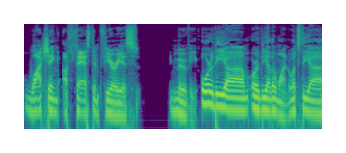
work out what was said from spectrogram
watching a Fast and Furious movie, or the um, or the other one. What's the uh?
